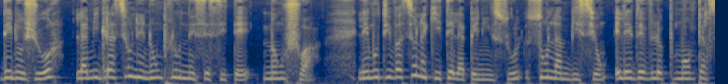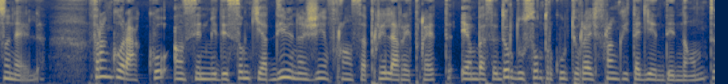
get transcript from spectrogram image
De nos jours, la migration n'est non plus une nécessité, mais un choix, Les motivations à quitter la péninsule sont l'ambition et le développement personnel. Franco Racco, ancien médecin qui a déménagé en France après la retraite et ambassadeur du Centre culturel franco-italien de Nantes,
